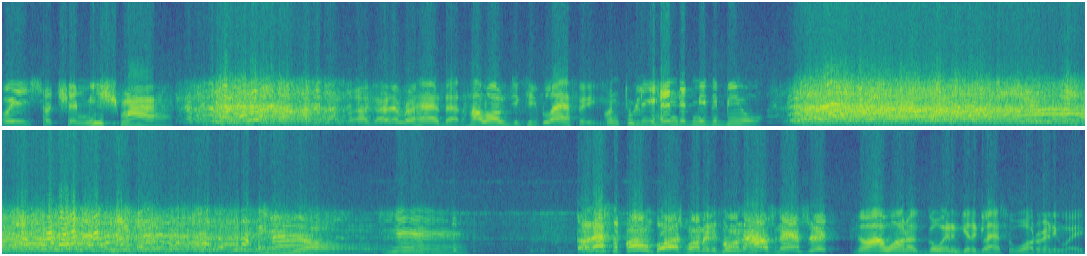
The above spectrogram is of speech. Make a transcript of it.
Oh, he's such a mishmash. Gosh, I never had that. How long did you keep laughing? Until he handed me the bill. No. Yeah. Oh, that's the phone, boss. Want me to go in the house and answer it? No, I want to go in and get a glass of water anyway.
